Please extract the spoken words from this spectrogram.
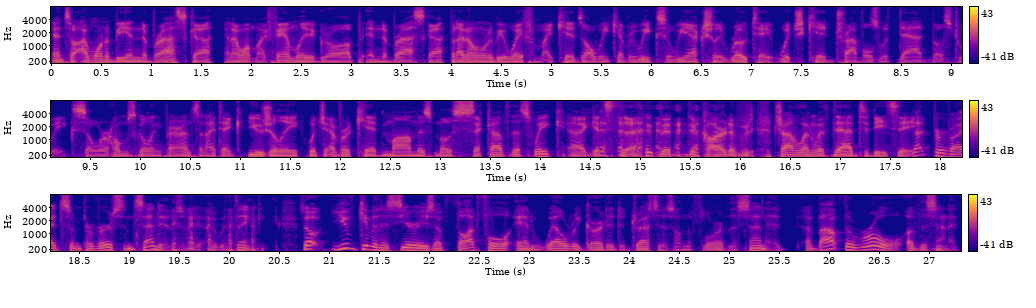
And so I want to be in Nebraska, and I want my family to grow up in Nebraska, but I don't want to be away from my kids all week, every week. So we actually rotate which kid travels with dad most weeks. So we're homeschooling parents, and I take usually whichever kid mom is most sick of this week uh, gets the, the, the card of traveling with dad to DC. That provides some perverse incentives, I, I would think. So, you've given a series of thoughtful and well regarded addresses on the floor of the Senate about the role of the Senate.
